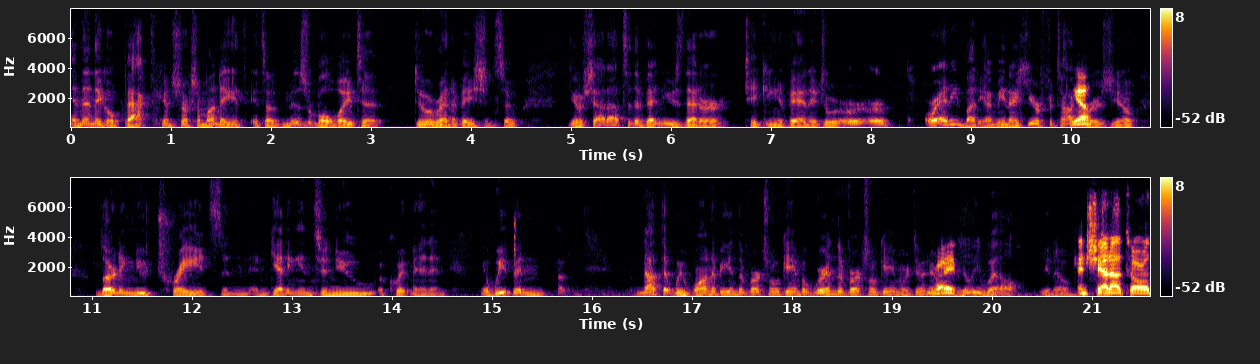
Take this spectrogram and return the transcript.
and then they go back to construction Monday. It's it's a miserable way to do a renovation. So, you know, shout out to the venues that are taking advantage, or or or, or anybody. I mean, I hear photographers, yeah. you know, learning new trades and and getting into new equipment, and you know, we've been. Uh, not that we want to be in the virtual game, but we're in the virtual game. We're doing it right. really well, you know. And shout out to our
